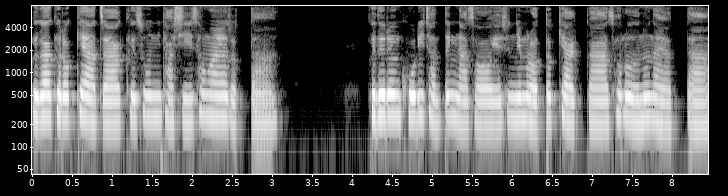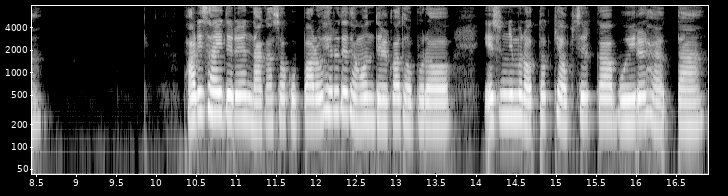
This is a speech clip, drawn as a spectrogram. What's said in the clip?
그가 그렇게 하자 그 손이 다시 성하여졌다. 그들은 골이 잔뜩 나서 예수님을 어떻게 할까 서로 의논하였다. 바리사이들은 나가서 곧바로 헤로데 당원들과 더불어 예수님을 어떻게 없앨까 모의를 하였다.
